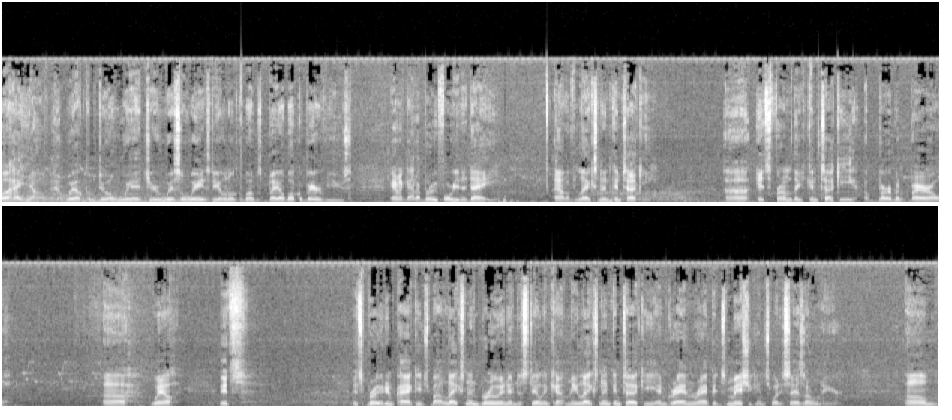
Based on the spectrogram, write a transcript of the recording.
Well, hey y'all, welcome to a Wet Your Whistle Wednesday on Uncle Bubba's Bell Buckle Beer Reviews. And I got a brew for you today out of Lexington, Kentucky. Uh, it's from the Kentucky Bourbon Barrel. Uh, well, it's it's brewed and packaged by Lexington Brewing and Distilling Company, Lexington, Kentucky, and Grand Rapids, Michigan. Is what it says on here. Um,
